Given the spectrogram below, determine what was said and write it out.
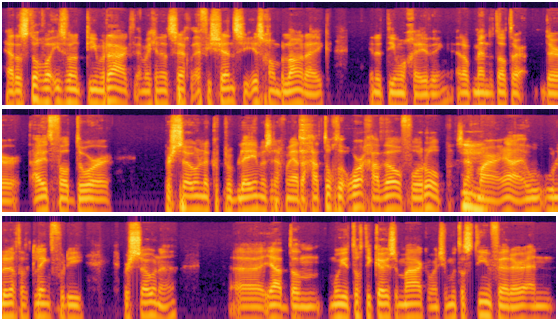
Ja, dat is toch wel iets wat een team raakt. En wat je net zegt, efficiëntie is gewoon belangrijk in de teamomgeving. En op het moment dat er, er uitvalt door persoonlijke problemen, zeg maar, ja, dan gaat toch de orga wel voorop. Zeg mm. maar, ja, hoe, hoe lullig dat klinkt voor die personen. Uh, ja, dan moet je toch die keuze maken, want je moet als team verder. En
